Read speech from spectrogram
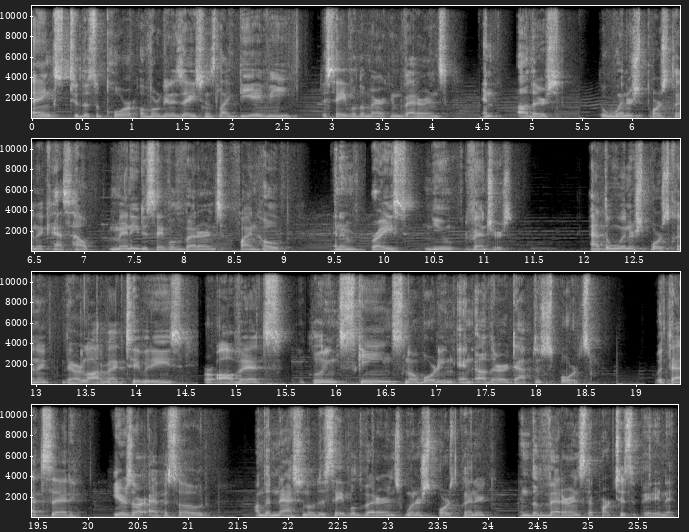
Thanks to the support of organizations like DAV, Disabled American Veterans, and others, the Winter Sports Clinic has helped many disabled veterans find hope and embrace new adventures. At the Winter Sports Clinic, there are a lot of activities for all vets, including skiing, snowboarding, and other adaptive sports. With that said, here's our episode on the National Disabled Veterans Winter Sports Clinic and the veterans that participate in it.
